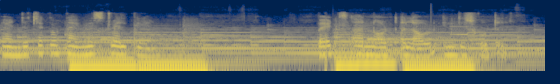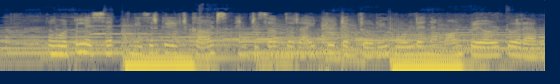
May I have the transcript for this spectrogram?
and the check-out time is 12 pm. Pets are not allowed in this hotel. The hotel accepts major credit cards and reserves the right to temporarily hold an amount prior to arrival.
